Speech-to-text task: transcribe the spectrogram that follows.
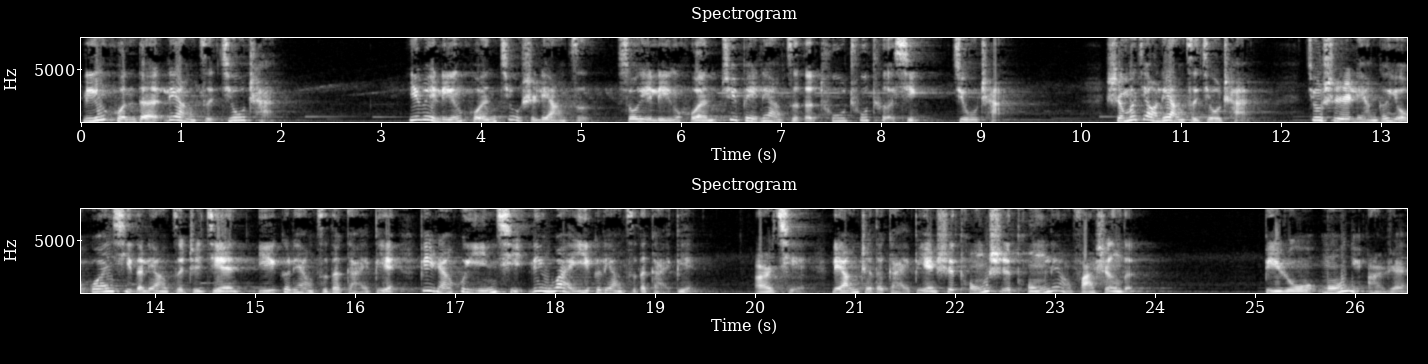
灵魂的量子纠缠。因为灵魂就是量子，所以灵魂具备量子的突出特性——纠缠。什么叫量子纠缠？就是两个有关系的量子之间，一个量子的改变必然会引起另外一个量子的改变，而且两者的改变是同时同量发生的。比如母女二人，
